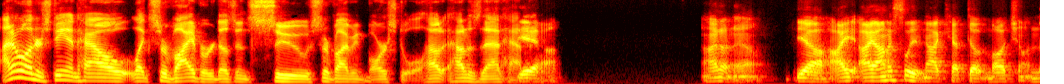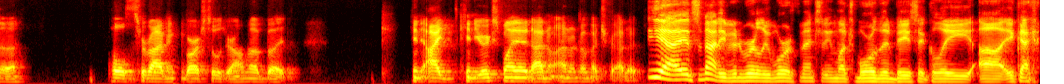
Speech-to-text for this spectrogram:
I don't understand how like Survivor doesn't sue surviving Barstool. How, how does that happen? Yeah. I don't know. Yeah. I, I honestly have not kept up much on the whole surviving Barstool drama, but can I can you explain it? I don't I don't know much about it. Yeah, it's not even really worth mentioning much more than basically uh it got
